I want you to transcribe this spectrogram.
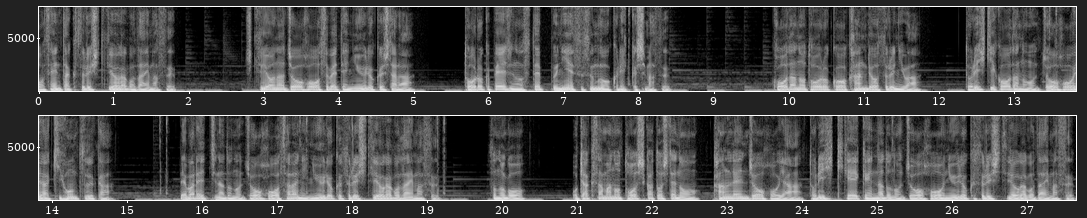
を選択する必要がございます。必要な情報をすべて入力したら登録ページのステップ2へ進むをクリックします。口座の登録を完了するには、取引口座の情報や基本通貨、レバレッジなどの情報をさらに入力する必要がございます。その後、お客様の投資家としての関連情報や取引経験などの情報を入力する必要がございます。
